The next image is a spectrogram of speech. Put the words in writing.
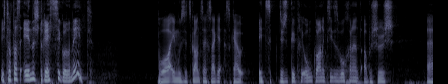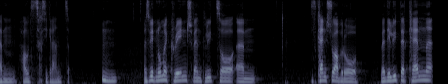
Ist doch das eher stressig, oder nicht? Boah, ich muss jetzt ganz ehrlich sagen, also, gell, jetzt, das war bisschen ungewohnt gewesen, das Wochenende, aber sonst ähm, hält es sich seine Grenzen. Mhm. Es wird nur cringe, wenn die Leute so. Ähm, das kennst du aber auch. Wenn die Leute erkennen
